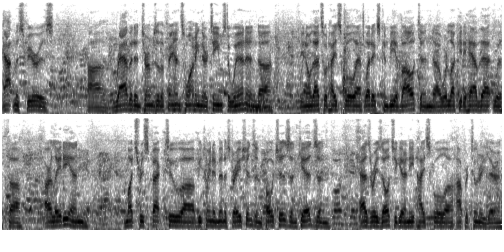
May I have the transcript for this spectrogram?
atmosphere is uh, rabid in terms of the fans wanting their teams to win. And, uh, you know, that's what high school athletics can be about. And uh, we're lucky to have that with uh, Our Lady. And much respect to uh, between administrations and coaches and kids. And as a result, you get a neat high school uh, opportunity there. And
